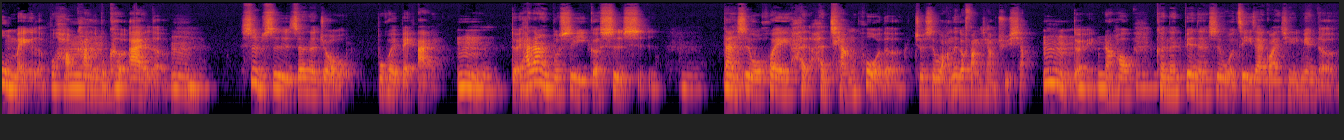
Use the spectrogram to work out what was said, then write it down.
不美了、不好看了、嗯不可爱了，嗯是不是真的就不会被爱？嗯对，它当然不是一个事实，嗯但是我会很很强迫的，就是往那个方向去想。嗯，对，然后可能变成是我自己在关系里面的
